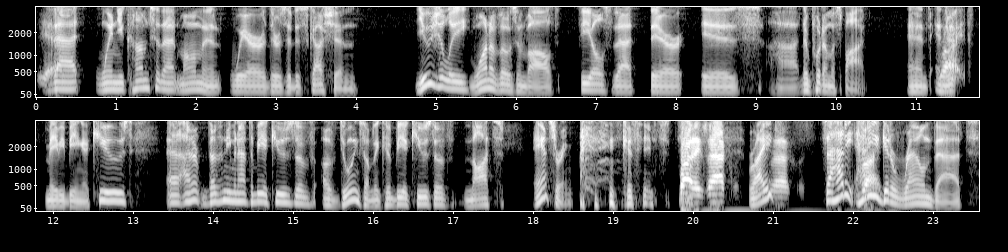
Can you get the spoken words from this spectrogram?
yeah. That when you come to that moment where there's a discussion, usually one of those involved feels that there is uh, they're put on the spot, and and right. maybe being accused. And I don't doesn't even have to be accused of of doing something. Could be accused of not answering because it's Right. Exactly. right. Exactly. So how do you, how do you get around that?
